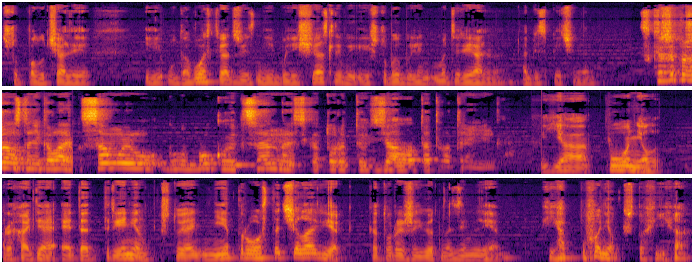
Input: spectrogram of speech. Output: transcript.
чтобы получали и удовольствие от жизни, и были счастливы, и чтобы были материально обеспечены. Скажи, пожалуйста, Николай, самую глубокую ценность, которую ты взял от этого тренинга? Я понял, проходя этот тренинг, что я не просто человек, который живет на Земле. Я понял, что я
